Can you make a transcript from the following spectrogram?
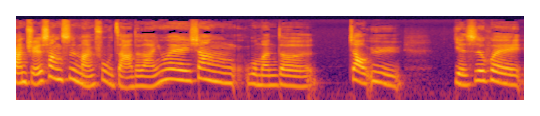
感觉上是蛮复杂的啦，因为像我们的教育也是会，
